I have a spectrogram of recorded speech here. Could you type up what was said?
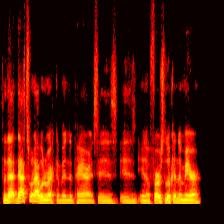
so that that's what I would recommend to parents is is you know first look in the mirror,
